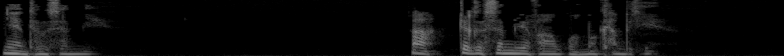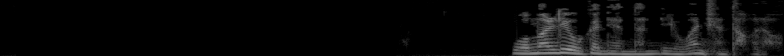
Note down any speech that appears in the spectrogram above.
念头生灭。啊，这个生灭法我们看不见，我们六个的能力完全达不到。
